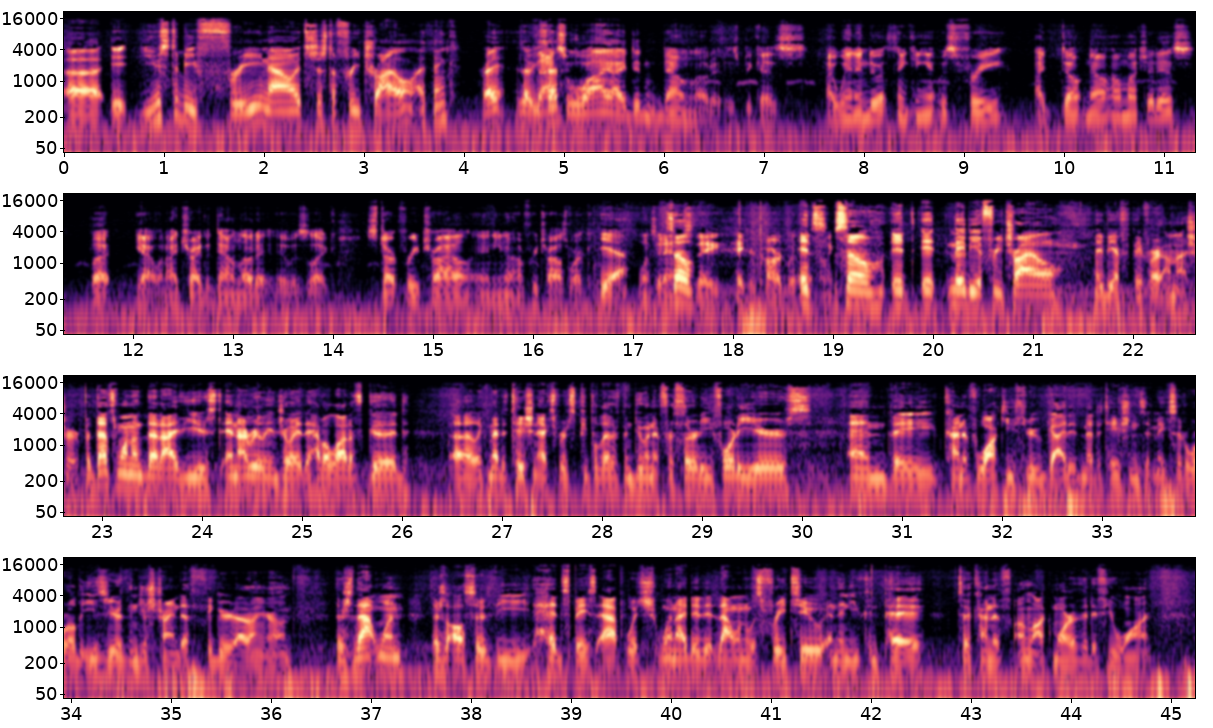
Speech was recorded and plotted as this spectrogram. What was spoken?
Uh, it used to be free. Now it's just a free trial, I think. Right? Is that what you that's said? why I didn't download it, is because I went into it thinking it was free. I don't know how much it is, but yeah, when I tried to download it, it was like start free trial, and you know how free trials work. Yeah. Once it ends, So- they hit your card with It's it. So it it may be a free trial. Maybe you have to pay for it. I'm not sure, but that's one of- that I've used, and I really enjoy it. They have a lot of good, uh, like meditation experts, people that have been doing it for 30, 40 years, and they kind of walk you through guided meditations. It makes it a world easier than just trying to figure it out on your own. There's that one. There's also the Headspace app, which when I did it, that one was free too, and then you can pay to kind of unlock more of it if you want.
